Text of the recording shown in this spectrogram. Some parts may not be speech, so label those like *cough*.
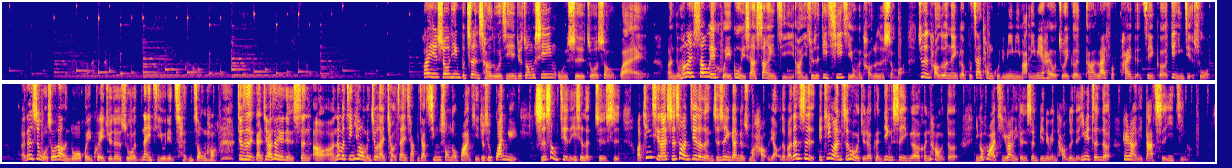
欢迎收听不正常逻辑研究中心，我是左手怪。嗯，我们来稍微回顾一下上一集啊，也就是第七集，我们讨论了什么？就是讨论那个不再痛苦的秘密嘛，里面还有做一个啊《Life of Pi》的这个电影解说。啊！但是我收到很多回馈，觉得说那一集有点沉重哈，就是感觉好像有点深奥啊。那么今天我们就来挑战一下比较轻松的话题，就是关于时尚界的一些冷知识啊。听起来时尚界的冷知识应该没有什么好聊的吧？但是你听完之后，我觉得肯定是一个很好的一个话题，让你跟身边的人讨论的，因为真的会让你大吃一惊啊。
